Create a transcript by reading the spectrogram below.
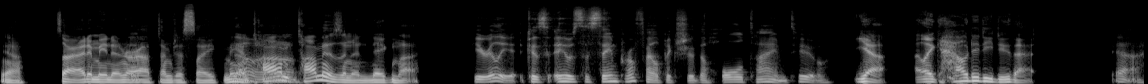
Yeah. Sorry, I didn't mean to interrupt. I'm just like, man, No, no, Tom. no. Tom is an enigma. He really because it was the same profile picture the whole time too. Yeah, like how did he do that? Yeah.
